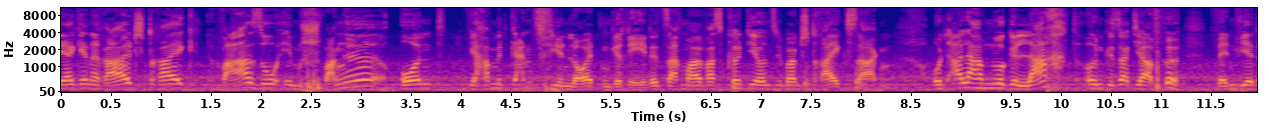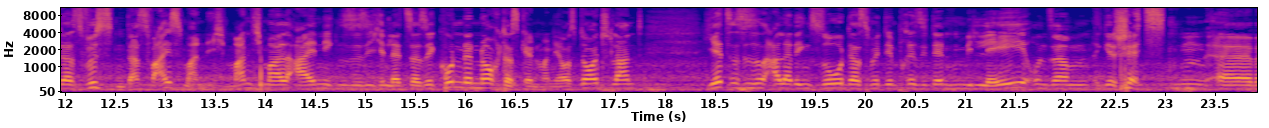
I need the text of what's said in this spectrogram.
der Generalstreik war so im Schwange und wir haben mit ganz vielen Leuten geredet. Sag mal, was könnt ihr uns über den Streik sagen? Und alle haben nur gelacht und gesagt, ja, wenn wir das wüssten, das weiß man nicht. Manchmal einigen sie sich in letzter Sekunde noch, das kennt man ja aus Deutschland. Jetzt ist es allerdings so, dass mit dem Präsidenten Millet, unserem geschätzten äh,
